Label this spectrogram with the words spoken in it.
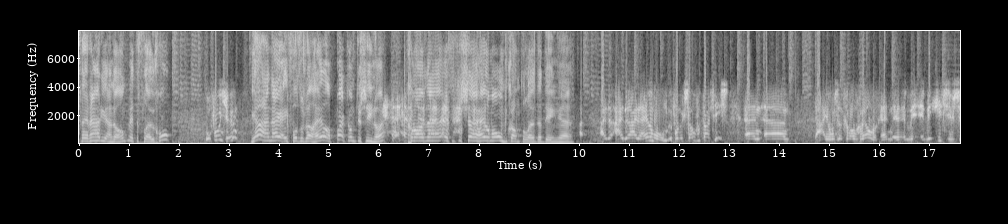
Ferrari aan de hand, met de vleugel? Hoe vond je Ja, nou ja, ik vond het wel heel apart om te zien hoor. Gewoon uh, eventjes uh, helemaal omkantelen, dat ding. Uh. Hij, hij, draaide helemaal om. Dat vond ik zo fantastisch. En ehm, ja jongens, dat is gewoon geweldig. En we, we iets,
